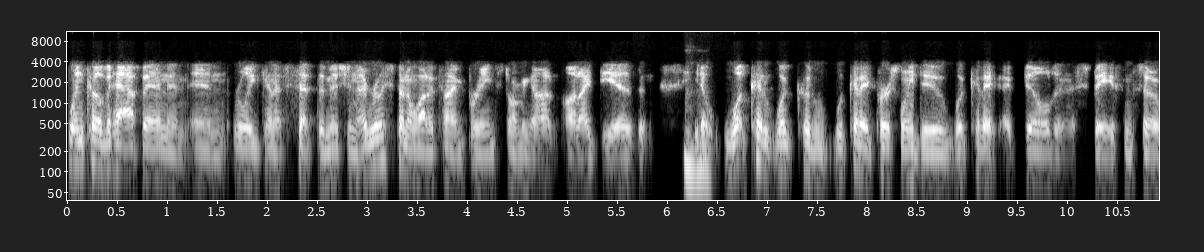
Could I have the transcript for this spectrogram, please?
when COVID happened and and really kind of set the mission. I really spent a lot of time brainstorming on on ideas and mm-hmm. you know what could what could what could I personally do? What could I, I build in this space? And so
